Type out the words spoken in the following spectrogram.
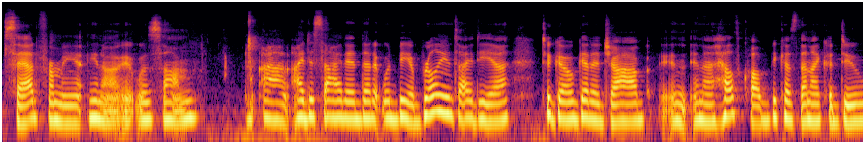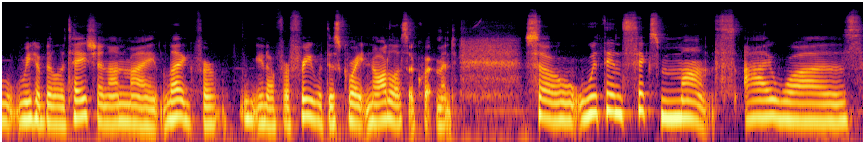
sad for me. You know, it was. Um, uh, I decided that it would be a brilliant idea to go get a job in, in a health club because then I could do rehabilitation on my leg for you know for free with this great Nautilus equipment. So within six months, I was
